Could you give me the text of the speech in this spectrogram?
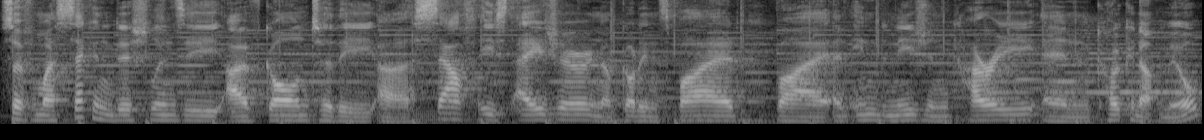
So for my second dish, Lindsay, I've gone to the uh, Southeast Asia and I've got inspired by an Indonesian curry and coconut milk.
